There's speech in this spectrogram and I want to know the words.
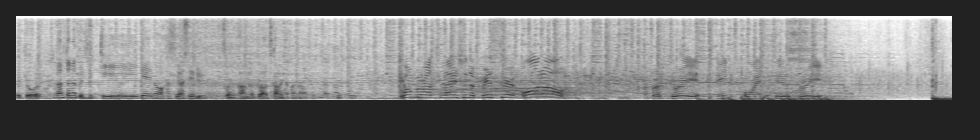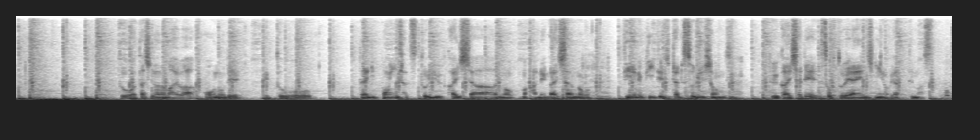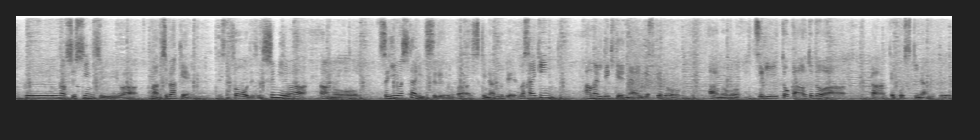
えっと、なんとなく実機での走らせるその感覚はつかめたかなと思って Congratulations, Mr. Ono! Number three, 8.23. と私の名前は大野で、えっと、大日本印刷という会社の、まあ、関連会社の DNP デジタルソリューションズという会社でソフトウェアエンジニアをやってます。僕の出身地は、まあ、千葉県です。そうです。ね趣味はあの釣りをしたりするのが好きなので、まあ、最近あんまりできてないですけどあの釣りとかアウトドアが結構好きなので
